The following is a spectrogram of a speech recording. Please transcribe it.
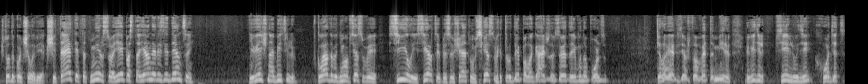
Что такое человек? Считает этот мир своей постоянной резиденцией и вечной обителью. Вкладывает в него все свои силы и сердце, и посвящает ему все свои труды, полагает, что все это ему на пользу. Человек, все, что в этом мире. Вы видели, все люди ходят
